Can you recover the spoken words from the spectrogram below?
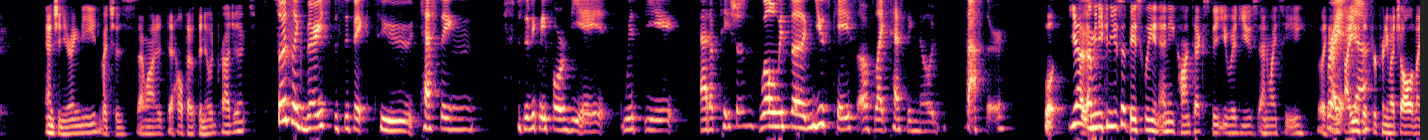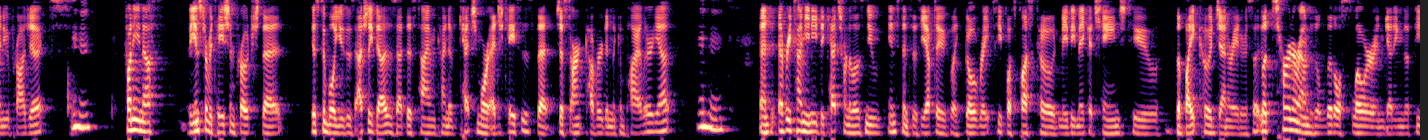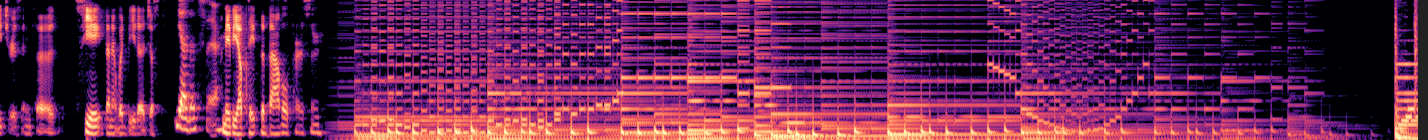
engineering need, which is I wanted to help out the Node project. So it's like very specific to testing specifically for V8 with the adaptation. Well, with the use case of like testing Node faster. Well, yeah, I mean, you can use it basically in any context that you would use NYC. Like, right, I, I yeah. use it for pretty much all of my new projects. Mm-hmm. Funny enough, the instrumentation approach that Istanbul uses actually does at this time kind of catch more edge cases that just aren't covered in the compiler yet. Mm-hmm. And every time you need to catch one of those new instances, you have to like go write C++ code, maybe make a change to the bytecode generator. So the turnaround is a little slower in getting the features into C8 than it would be to just yeah, that's fair. Maybe update the Babel parser.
